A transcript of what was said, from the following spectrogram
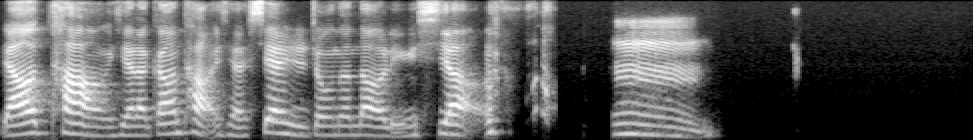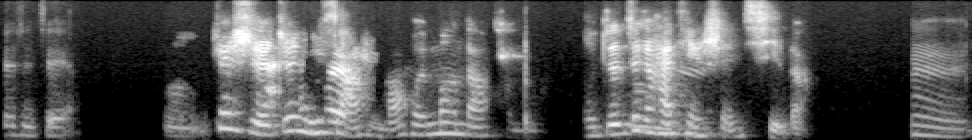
然后躺下了，刚躺下，现实中的闹铃响了，嗯，就是这样。嗯，确实，就是你想什么会梦到什么。我觉得这个还挺嗯神奇的。嗯，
